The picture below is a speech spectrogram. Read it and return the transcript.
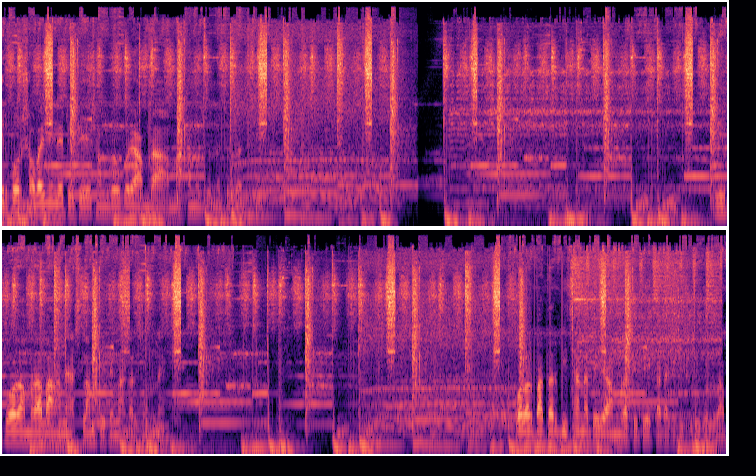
এরপর সবাই মিলে পেঁপে সংগ্রহ করে আমরা মাখানোর জন্য চলে যাচ্ছি। এরপর আমরা বাগানে আসলাম পেঁপে মাখার জন্য। কলার পাতার বিছানা থেকে আমরা পেঁপে কাটাকাটি শুরু করলাম।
